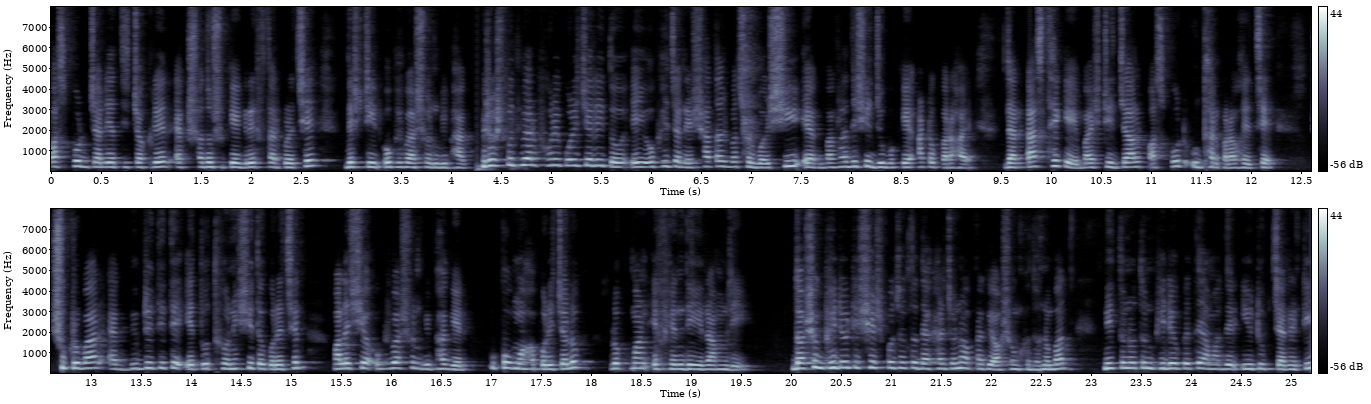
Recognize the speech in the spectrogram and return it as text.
পাসপোর্ট জালিয়াতি চক্রের এক সদস্যকে গ্রেফতার করেছে দেশটির অভিবাসন বিভাগ। বৃহস্পতিবার ভোরে পরিচালিত এই অভিযানে সাতাশ বছর বয়সী এক বাংলাদেশি যুবককে আটক করা হয়, যার কাছ থেকে বাইশটি জাল পাসপোর্ট উদ্ধার করা হয়েছে। শুক্রবার এক বিবৃতিতে এ তথ্য নিশ্চিত করেছেন মালয়েশিয়া অভিবাসন বিভাগের উপমহাপরিচালক লোকমান এফেন্দি রামলি। দর্শক, ভিডিওটি শেষ পর্যন্ত দেখার জন্য আপনাকে অসংখ্য ধন্যবাদ। নিত্য নতুন ভিডিও পেতে আমাদের ইউটিউব চ্যানেলটি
